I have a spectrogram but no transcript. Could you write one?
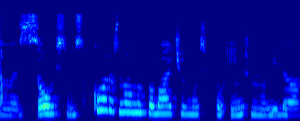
А ми зовсім скоро з вами побачимось у іншому відео.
